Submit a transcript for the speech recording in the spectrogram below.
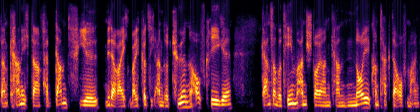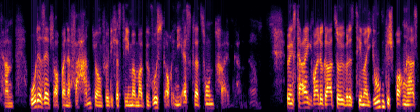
dann kann ich da verdammt viel mit erreichen, weil ich plötzlich andere Türen aufkriege, ganz andere Themen ansteuern kann, neue Kontakte aufmachen kann oder selbst auch bei einer Verhandlung wirklich das Thema mal bewusst auch in die Eskalation treiben kann. Ja. Übrigens, Tarek, weil du gerade so über das Thema Jugend gesprochen hast,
